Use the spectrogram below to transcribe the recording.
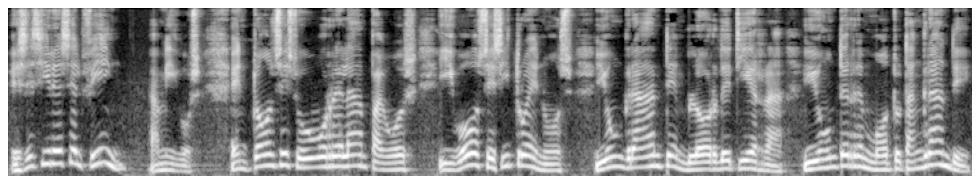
es decir, es el fin, amigos. Entonces hubo relámpagos y voces y truenos y un gran temblor de tierra y un terremoto tan grande,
